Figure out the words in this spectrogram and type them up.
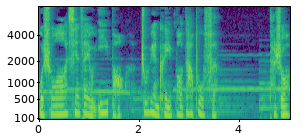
我说：“现在有医保，住院可以报大部分。”他说。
